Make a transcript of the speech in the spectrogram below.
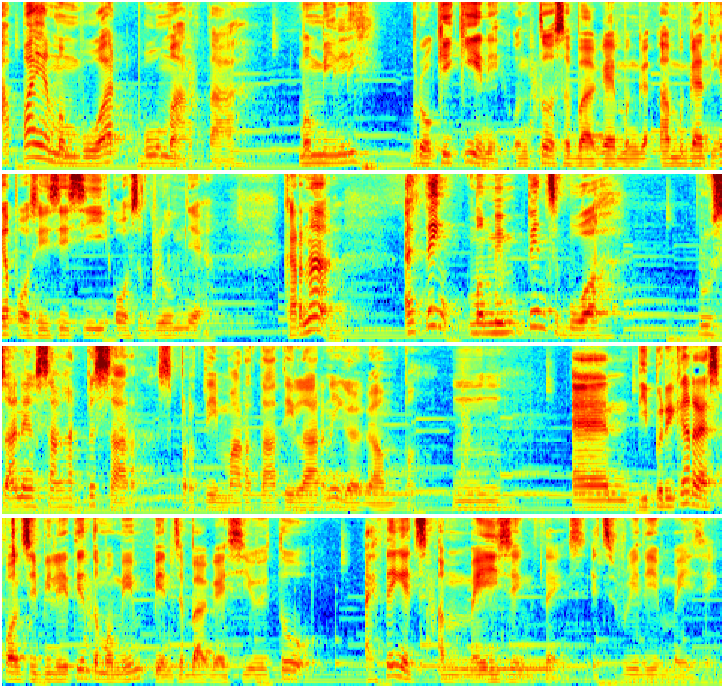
apa yang membuat Bu Marta memilih Bro Kiki nih untuk sebagai uh, menggantikan posisi CEO sebelumnya. Karena I think memimpin sebuah perusahaan yang sangat besar seperti Marta Tilar nih gak gampang. And diberikan responsibility untuk memimpin sebagai CEO itu I think it's amazing things. It's really amazing.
